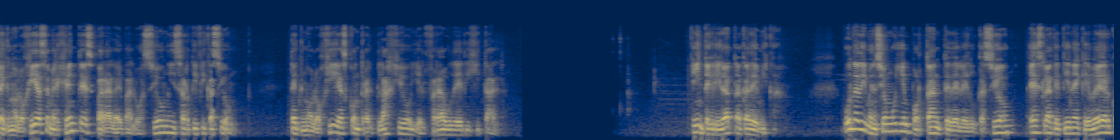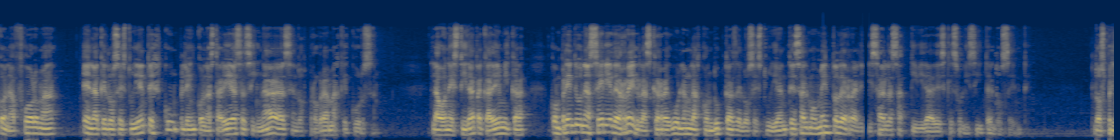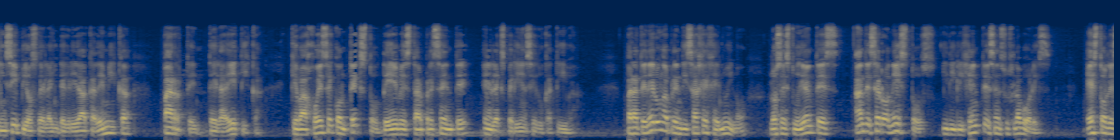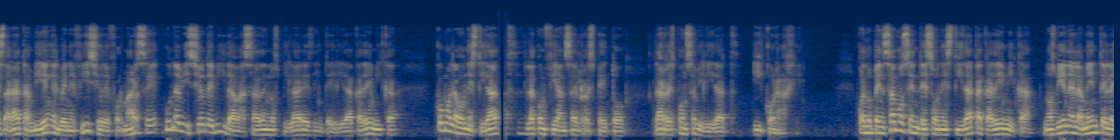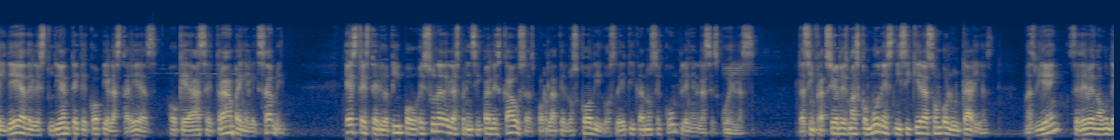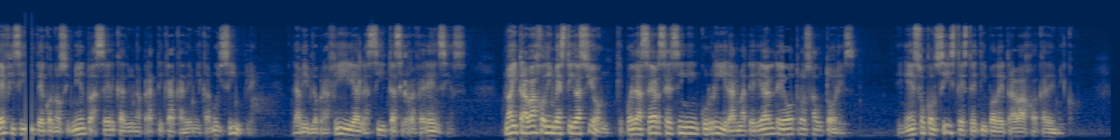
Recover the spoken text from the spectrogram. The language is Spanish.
Tecnologías emergentes para la evaluación y certificación. Tecnologías contra el plagio y el fraude digital. Integridad académica. Una dimensión muy importante de la educación es la que tiene que ver con la forma en la que los estudiantes cumplen con las tareas asignadas en los programas que cursan. La honestidad académica comprende una serie de reglas que regulan las conductas de los estudiantes al momento de realizar las actividades que solicita el docente. Los principios de la integridad académica parten de la ética, que bajo ese contexto debe estar presente en la experiencia educativa. Para tener un aprendizaje genuino, los estudiantes han de ser honestos y diligentes en sus labores, esto les dará también el beneficio de formarse una visión de vida basada en los pilares de integridad académica, como la honestidad, la confianza, el respeto, la responsabilidad y coraje. Cuando pensamos en deshonestidad académica, nos viene a la mente la idea del estudiante que copia las tareas o que hace trampa en el examen. Este estereotipo es una de las principales causas por la que los códigos de ética no se cumplen en las escuelas. Las infracciones más comunes ni siquiera son voluntarias, más bien se deben a un déficit de conocimiento acerca de una práctica académica muy simple, la bibliografía, las citas y referencias. No hay trabajo de investigación que pueda hacerse sin incurrir al material de otros autores. En eso consiste este tipo de trabajo académico.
